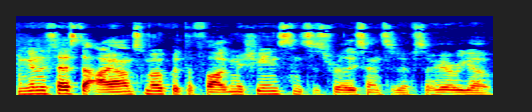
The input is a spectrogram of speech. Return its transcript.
I'm gonna test the ion smoke with the fog machine since it's really sensitive, so here we go.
